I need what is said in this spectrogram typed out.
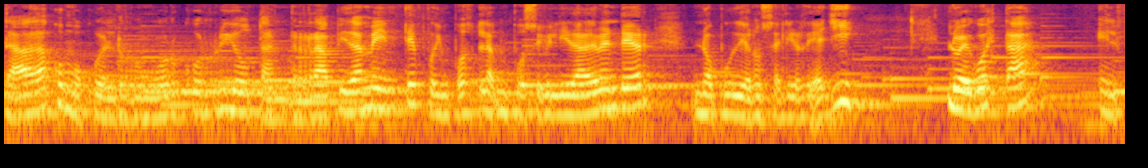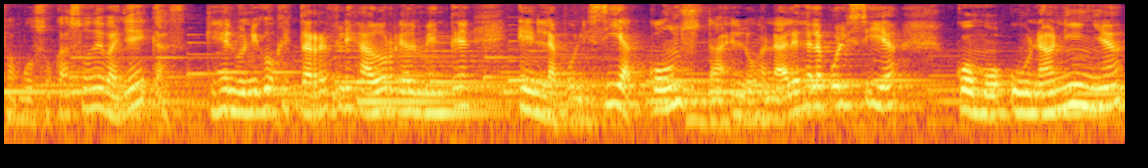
dada como el rumor corrió tan rápidamente, fue la imposibilidad de vender, no pudieron salir de allí. Luego está el famoso caso de Vallecas, que es el único que está reflejado realmente en la policía. Consta en los anales de la policía como una niña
